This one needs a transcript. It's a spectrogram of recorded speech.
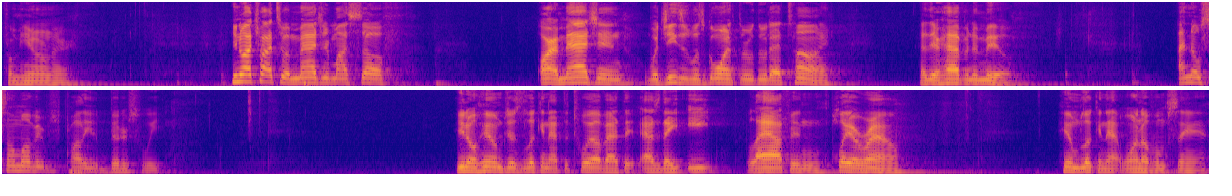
from here on earth. You know, I tried to imagine myself or imagine what Jesus was going through through that time as they're having a meal. I know some of it was probably bittersweet. You know, him just looking at the 12 as they eat, laugh, and play around. Him looking at one of them saying,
